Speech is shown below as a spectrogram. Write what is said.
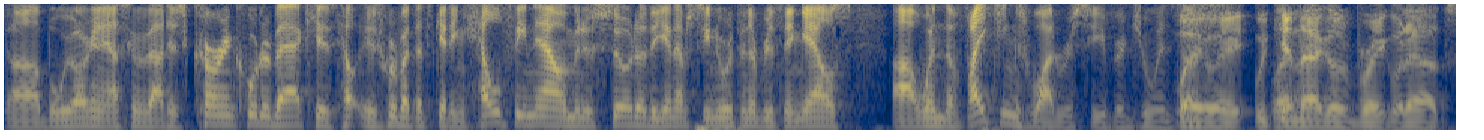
Uh, but we are going to ask him about his current quarterback, his hel- his quarterback that's getting healthy now in Minnesota, the NFC North, and everything else. Uh, when the Vikings wide receiver joins Wait, us, wait. We cannot go to break without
